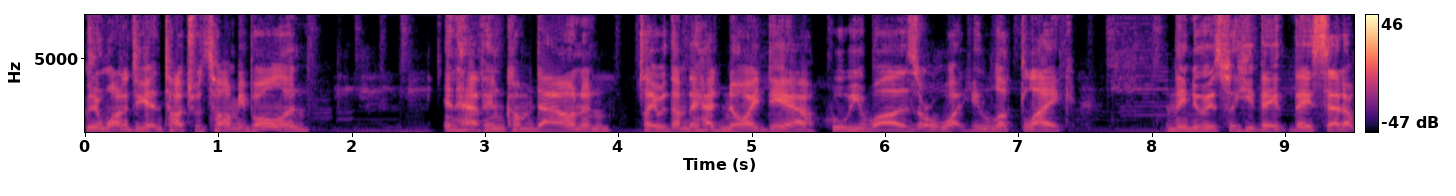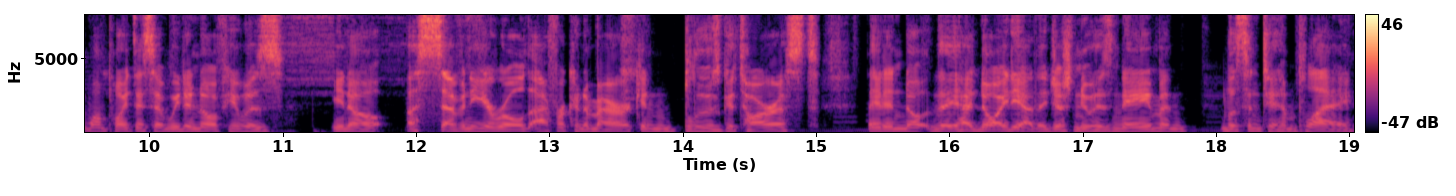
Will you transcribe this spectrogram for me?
they wanted to get in touch with Tommy Bolin, and have him come down and play with them. They had no idea who he was or what he looked like, and they knew his. He, they they said at one point they said we didn't know if he was you know a 70 year old African American blues guitarist. They didn't know. They had no idea. They just knew his name and listened to him play,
